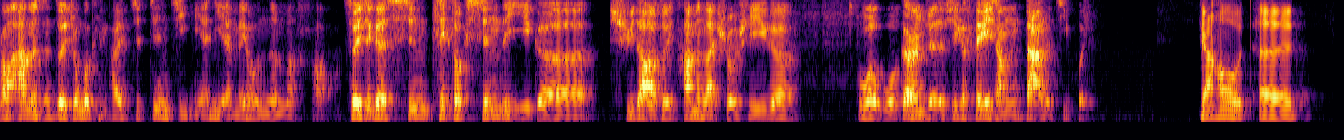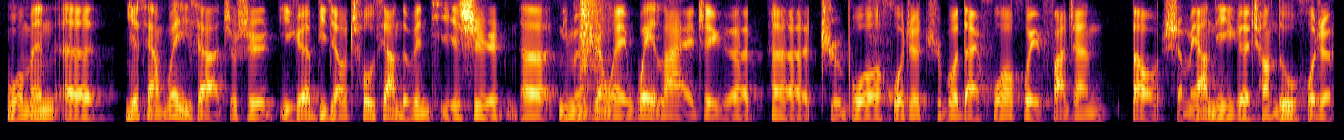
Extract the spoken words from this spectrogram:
然后 Amazon 对中国品牌近近几年也没有那么好，所以这个新 TikTok 新的一个渠道对他们来说是一个，我我个人觉得是一个非常大的机会。然后呃，我们呃也想问一下，就是一个比较抽象的问题是，呃，你们认为未来这个呃直播或者直播带货会发展到什么样的一个程度，或者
